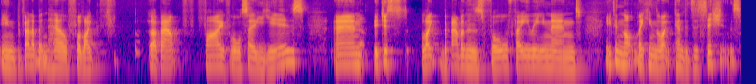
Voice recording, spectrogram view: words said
in development hell for like f- about five or so years. And Yep. it just like the Babylon's Fall failing and even not making the right kind of decisions.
